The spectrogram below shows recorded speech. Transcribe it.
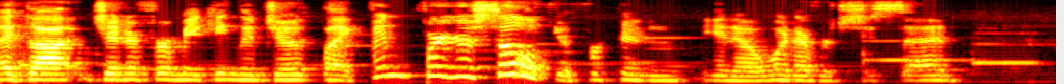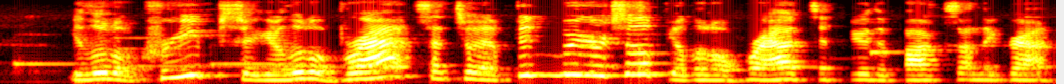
I thought Jennifer making the joke like, fend for yourself, you freaking, you know, whatever she said. You little creeps or your little brats. That's what I fend for yourself, you little brats, and threw the box on the ground.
